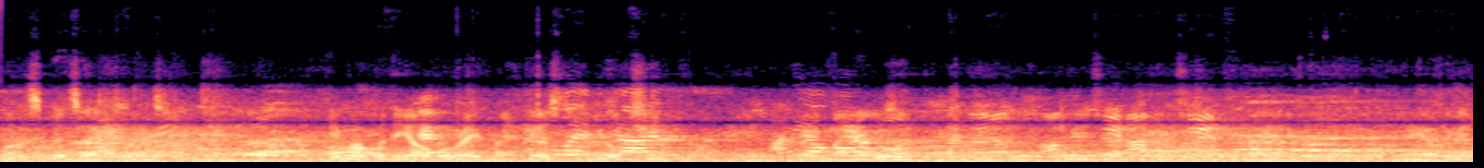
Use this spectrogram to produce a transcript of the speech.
one of the Spitzak twins. Came up with the elbow right in my fist, real cheap, right in my nose. Nailed get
